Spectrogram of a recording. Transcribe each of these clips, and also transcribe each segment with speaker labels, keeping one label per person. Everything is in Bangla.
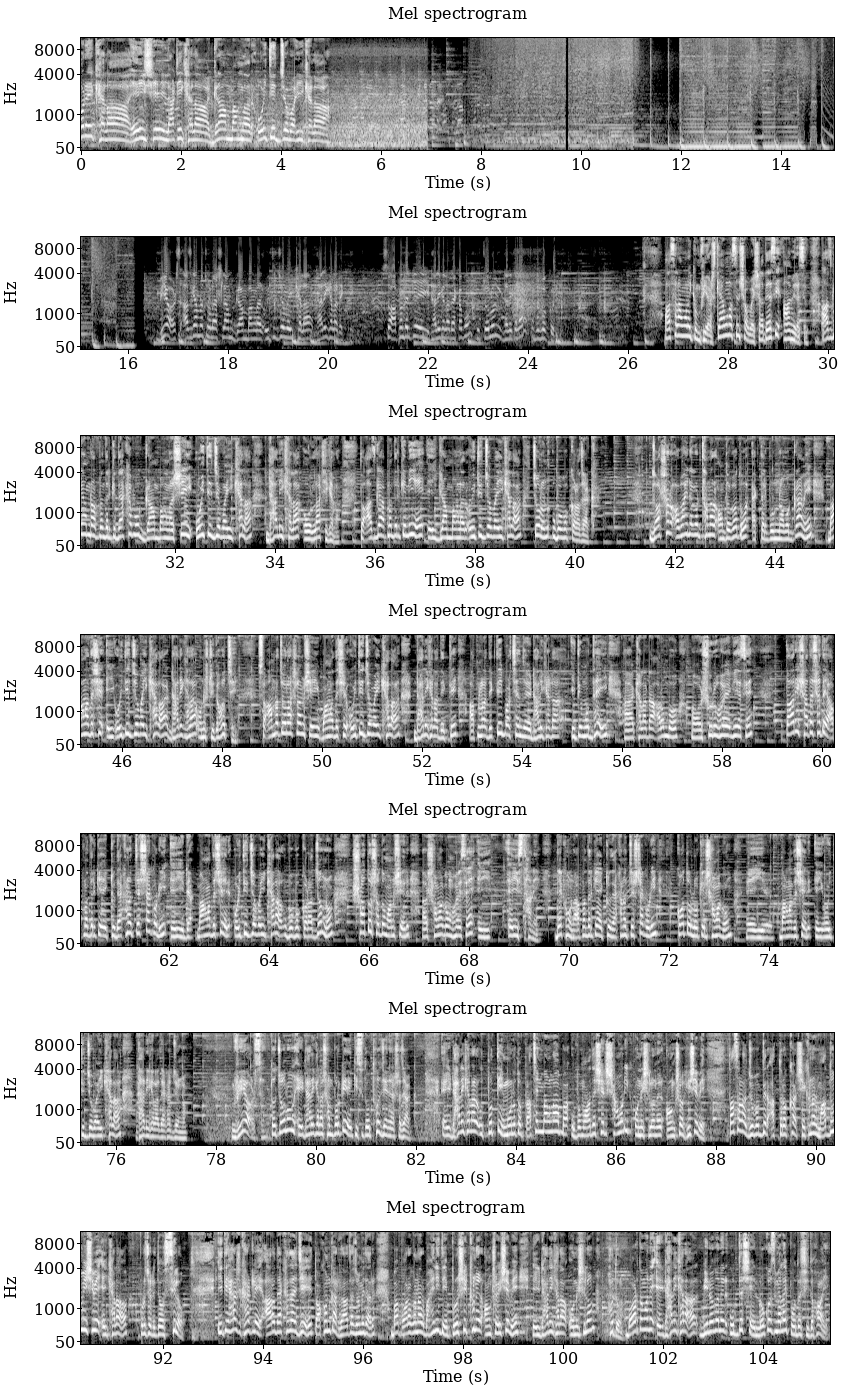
Speaker 1: ওরে খেলা, এই সেই লাঠি খেলা, গ্রাম বাংলার ঐতিহ্যবাহী খেলা। ভিওর্স আজকে আমরা চলে আসলাম গ্রাম বাংলার ঐতিহ্যবাহী খেলা, ঢালি খেলা দেখতে। সো আপনাদেরকে এই ঢালি খেলা দেখাবো। তো চলুন ঢালি খেলা উপভোগ করি। আসসালামু আলাইকুম ফিয়ার্স কেমন আছেন সবাই? সাথে আছি আমি রাসেল। আজকে আমরা আপনাদেরকে দেখাবো গ্রাম বাংলার সেই ঐতিহ্যবাহী খেলা, ঢালি খেলা ও লাঠি খেলা। তো আজকে আপনাদেরকে নিয়ে এই গ্রাম বাংলার ঐতিহ্যবাহী খেলা চলুন উপভোগ করা যাক। যশোর অভয়নগর থানার অন্তর্গত একতারপুর নামক গ্রামে বাংলাদেশের এই ঐতিহ্যবাহী খেলা ঢালি খেলা অনুষ্ঠিত হচ্ছে। সো আমরা চলে আসলাম সেই বাংলাদেশের ঐতিহ্যবাহী খেলা ঢালি খেলা দেখতে। আপনারা দেখতেই পাচ্ছেন যে ঢালি খেলা ইতিমধ্যেই খেলাটা আরম্ভ শুরু হয়ে গিয়েছে। তারই সাথে সাথে আপনাদেরকে একটু দেখানোর চেষ্টা করি, এই বাংলাদেশের ঐতিহ্যবাহী খেলা উপভোগ করার জন্য শত শত মানুষের সমাগম হয়েছে এই এই স্থানে। দেখুন, আপনাদেরকে একটু দেখানোর চেষ্টা করি কত লোকের সমাগম এই বাংলাদেশের এই ঐতিহ্যবাহী খেলা ঢালি খেলা দেখার জন্য। ভিওর্স তো চলুন এই ঢালি খেলা সম্পর্কে কিছু তথ্য জেনে আসা যাক। এই ঢালি খেলার উৎপত্তি মূলত প্রাচীন বাংলা বা উপমহাদেশের সামরিক অনুশীলনের অংশ হিসেবে। তাছাড়া যুবকদের আত্মরক্ষা শেখানোর মাধ্যম হিসেবে এই খেলা প্রচলিত ছিল। ইতিহাস ঘাটলে আরও দেখা যায় যে, তখনকার রাজা জমিদার বা পরগনার বাহিনীতে প্রশিক্ষণের অংশ হিসেবে এই ঢালি খেলা অনুশীলন হতো। বর্তমানে এই ঢালি খেলা বিনোদনের উদ্দেশ্যে লোকজ মেলায় প্রদর্শিত হয়।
